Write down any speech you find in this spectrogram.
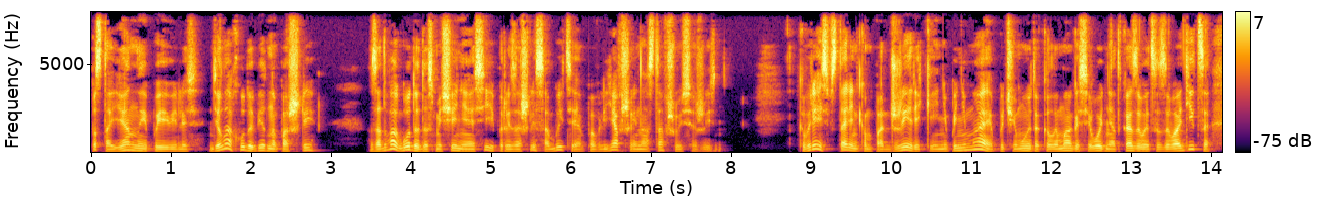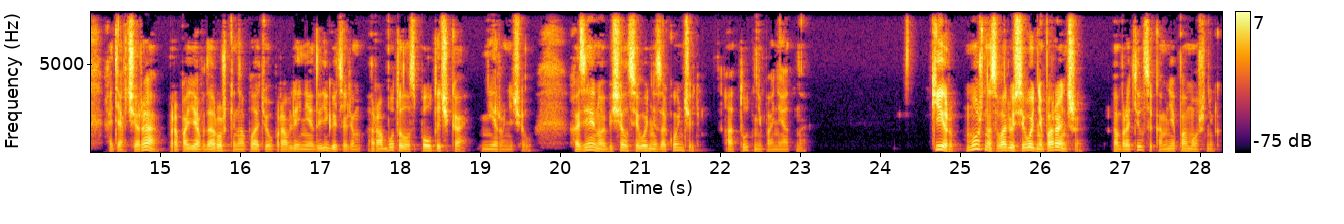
постоянные появились, дела худо-бедно пошли. За два года до смещения оси произошли события, повлиявшие на оставшуюся жизнь. Ковыряясь в стареньком поджерике и не понимая, почему эта колымага сегодня отказывается заводиться, хотя вчера, пропаяв дорожки на плате управления двигателем, работала с полтычка, нервничал. Хозяину обещал сегодня закончить, а тут непонятно. «Кир, можно свалю сегодня пораньше?» Обратился ко мне помощник.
